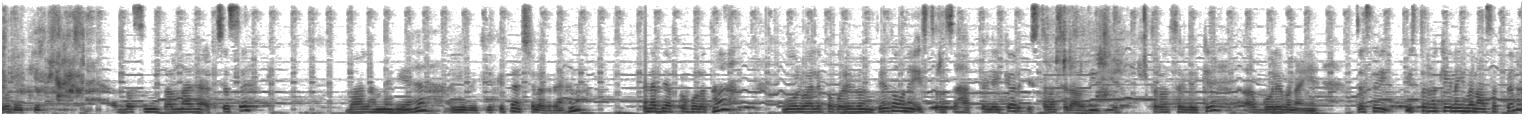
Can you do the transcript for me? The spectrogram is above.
वो देखिए। अब बस निकालना है अच्छे से। दाल हमने दिए हैं, ये देखिए, कितने अच्छे लग रहे हैं ना? मैंने अभी आपको बोला था ना गोल वाले पकौड़े भी बनते हैं तो उन्हें इस तरह से हाथ पे लेके और इस तरह से डाल दीजिए। इस तरह से लेके आप गोले बनाइए। जैसे इस तरह के नहीं बना सकते ना,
